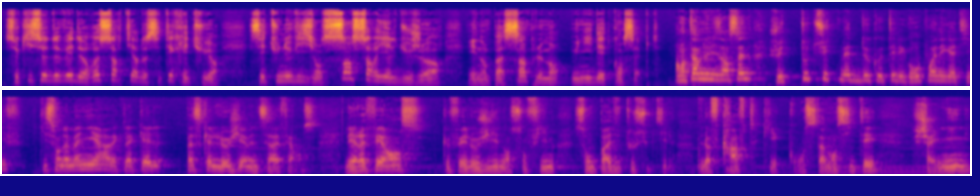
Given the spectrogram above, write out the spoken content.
ce qui se devait de ressortir de cette écriture, c'est une vision sensorielle du genre et non pas simplement une idée de concept. En termes de mise en scène, je vais tout de suite mettre de côté les gros points négatifs, qui sont la manière avec laquelle Pascal Logier amène ses références. Les références que fait Logier dans son film sont pas du tout subtiles. Lovecraft, qui est constamment cité, Shining,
